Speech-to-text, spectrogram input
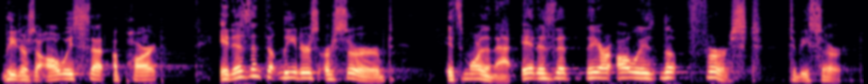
Leaders are always set apart. It isn't that leaders are served, it's more than that. It is that they are always the first to be served.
